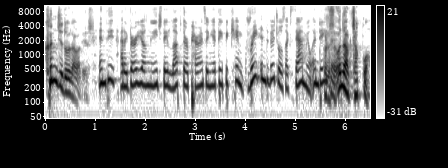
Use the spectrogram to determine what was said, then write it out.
큰 지도자가 됐어요. And they, at a very young age, they left their parents, and yet they became great individuals like Samuel and David. 그래서 언약 잡고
